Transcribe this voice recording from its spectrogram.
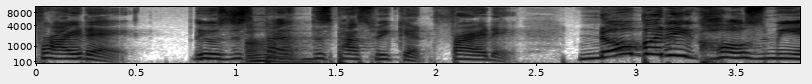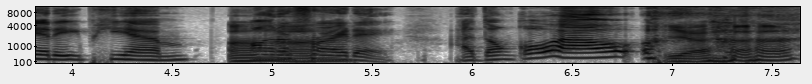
Friday. It was this pa- uh-huh. this past weekend, Friday. Nobody calls me at 8 p.m. on a Uh-huh. Friday. I don't go out. Yeah.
